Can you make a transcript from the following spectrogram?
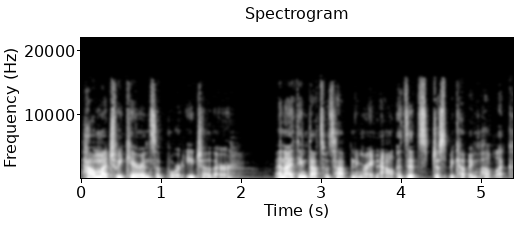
how much we care and support each other. And I think that's what's happening right now. Is it's just becoming public.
